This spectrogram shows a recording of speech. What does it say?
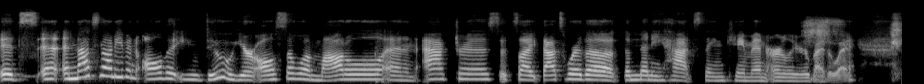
it's and, that's not even all that you do. You're also a model and an actress. It's like that's where the the many hats thing came in earlier, by the way.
